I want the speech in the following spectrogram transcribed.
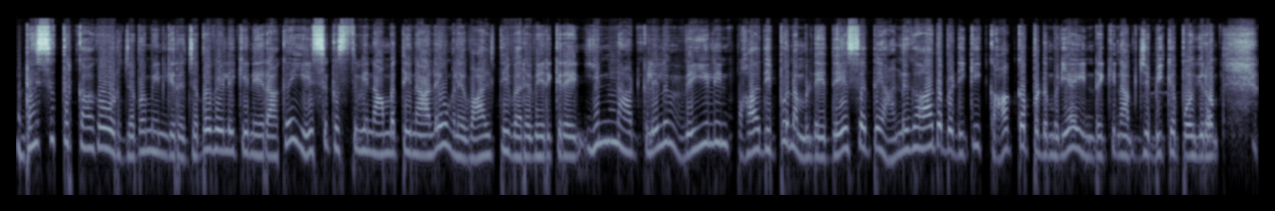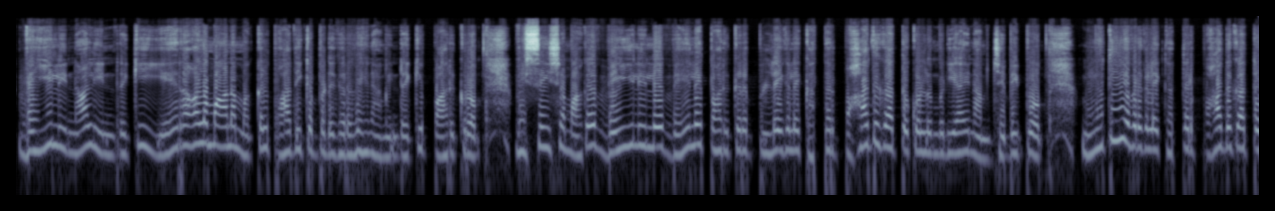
தேசத்திற்காக ஒரு ஜெபம் என்கிற ஜப வேலைக்கு நேராக இயேசு கிறிஸ்துவின் நாமத்தினாலே உங்களை வாழ்த்தி வரவேற்கிறேன். இந்நாட்களிலும் வெயிலின் பாதிப்பு நம்முடைய தேசத்தை அணுகாதபடிக்கு காக்கப்படும்படியா இன்றைக்கு நாம் ஜெபிக்க போகிறோம். வெயிலினால் இன்றைக்கு ஏராளமான மக்கள் பாதிக்கப்படுகிறதை நாம் இன்றைக்கு பார்க்கிறோம். விசேஷமாக வெயிலிலே வேலை பார்க்கிற பிள்ளைகளை கத்தர் பாதுகாத்து கொள்ளும்படியாய் நாம் ஜெபிப்போம். முதியவர்களை கத்தர் பாதுகாத்து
